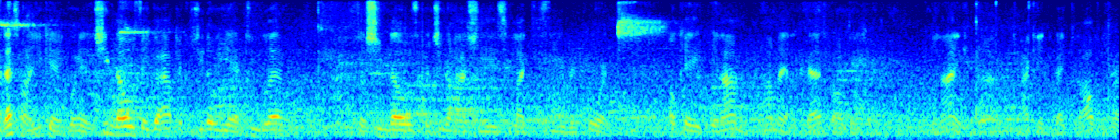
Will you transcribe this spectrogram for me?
yeah, that's fine. You can't go ahead. She knows they go out there because she know he had two left. So she knows, but you know how she is. She like to see a report. Okay, when I'm I'm at a basketball game, and I ain't I can't get back to the office right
